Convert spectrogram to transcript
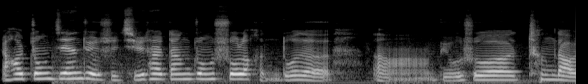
然后中间就是，其实它当中说了很多的，嗯，比如说撑到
